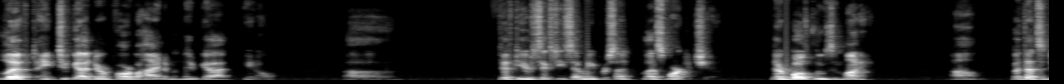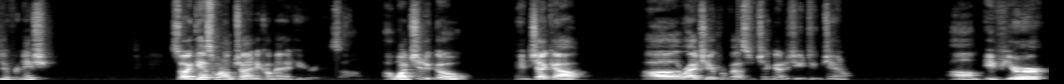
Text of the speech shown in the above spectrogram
Lyft ain't too goddamn far behind them, and they've got, you know, uh, 50 or 60, 70% less market share. They're both losing money. Um, but that's a different issue. So I guess what I'm trying to come at here is um, I want you to go and check out uh, the Rideshare Professor. Check out his YouTube channel. Um, if you're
